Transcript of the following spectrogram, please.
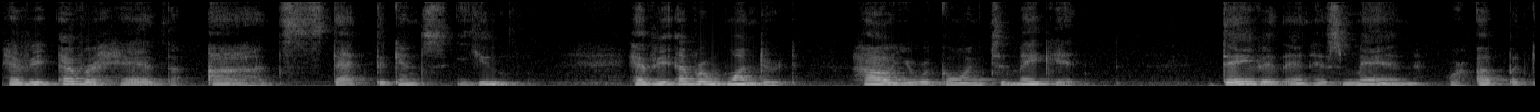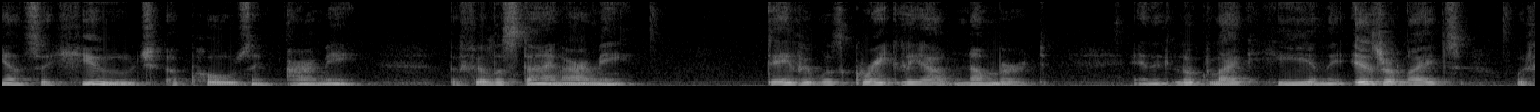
Have you ever had the odds stacked against you? Have you ever wondered how you were going to make it? David and his men were up against a huge opposing army, the Philistine army. David was greatly outnumbered, and it looked like he and the Israelites would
